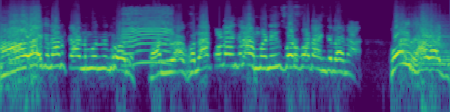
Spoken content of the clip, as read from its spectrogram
ನಾನು ಕಣ್ಣ ಕೊಡಂಗಿಲ್ಲ ಬರ್ಕೊಡಂಗಿಲ್ಲ ನಾ. ಹೋಗ್ರಿ ಹಾಳಾಗಿ.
